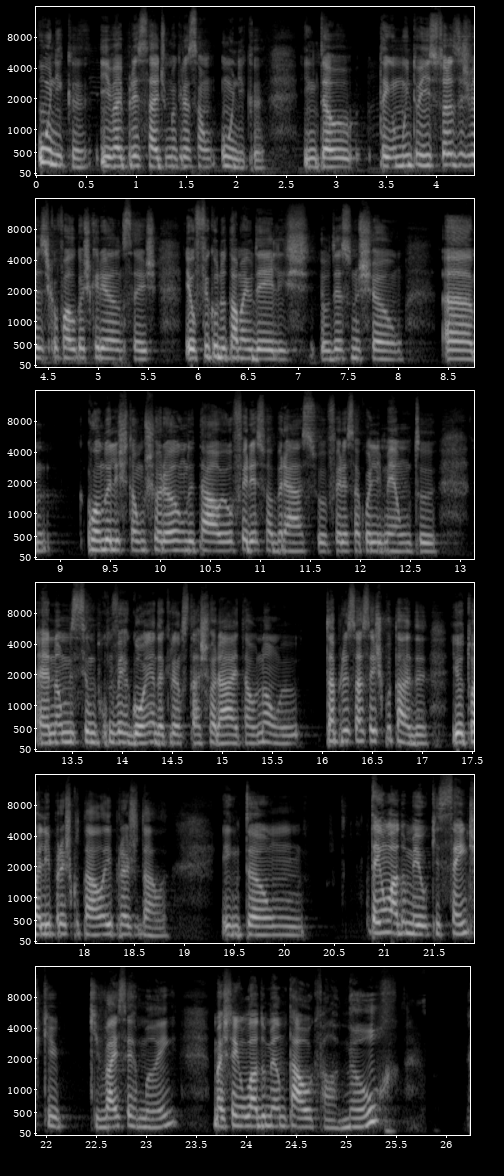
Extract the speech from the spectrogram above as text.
única e vai precisar de uma criação única. Então, tenho muito isso. Todas as vezes que eu falo com as crianças, eu fico do tamanho deles, eu desço no chão. Quando eles estão chorando e tal, eu ofereço abraço, eu ofereço acolhimento. É, não me sinto com vergonha da criança estar a chorar e tal. Não, eu tá precisando ser escutada. E eu tô ali pra escutá-la e pra ajudá-la. Então, tem um lado meu que sente que, que vai ser mãe, mas tem um lado mental que fala, não,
